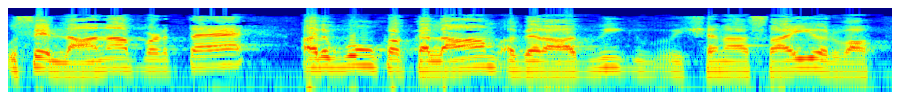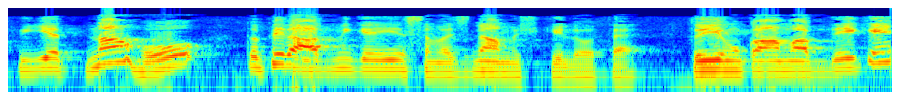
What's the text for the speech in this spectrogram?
اسے لانا پڑتا ہے اربوں کا کلام اگر آدمی کی شناسائی اور واقفیت نہ ہو، تو پھر آدمی کے لیے سمجھنا مشکل ہوتا ہے۔ تو یہ مقام آپ دیکھیں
